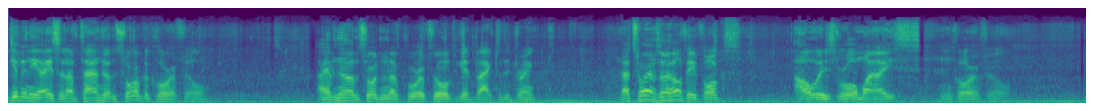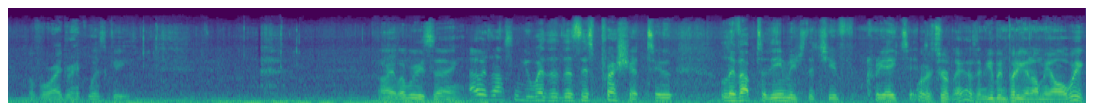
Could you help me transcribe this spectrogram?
giving the ice enough time to absorb the chlorophyll. I have now absorbed enough chlorophyll to get back to the drink. That's why I'm so healthy, folks. I always roll my ice in chlorophyll before I drink whiskey. All right, what were you saying? I was asking you whether there's this pressure to live up to the image that you've created. Well, it certainly is. and you've been putting it on me all week.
